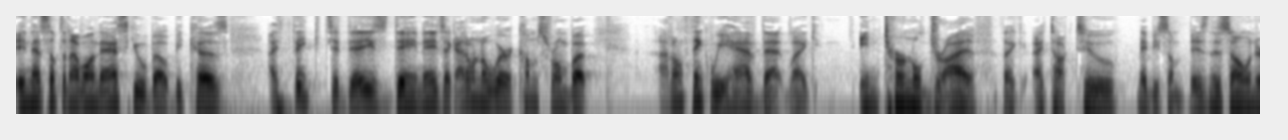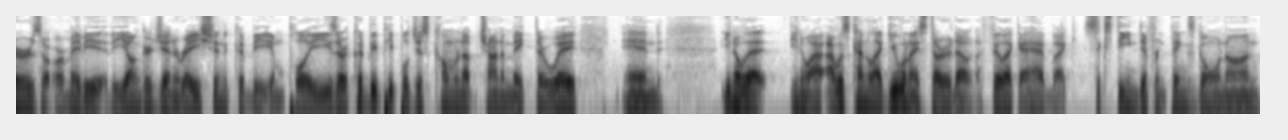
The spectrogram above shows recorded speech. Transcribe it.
And that's something I wanted to ask you about because I think today's day and age, like I don't know where it comes from, but I don't think we have that like internal drive. Like I talk to maybe some business owners or, or, maybe the younger generation. It could be employees or it could be people just coming up trying to make their way. And you know that you know I, I was kind of like you when I started out. I feel like I had like 16 different things going on.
